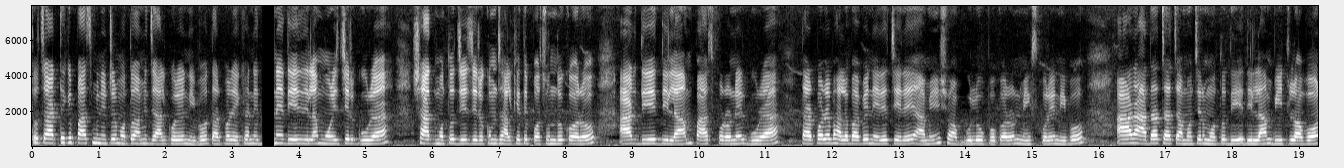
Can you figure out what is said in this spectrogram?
তো চার থেকে পাঁচ মিনিটের মতো আমি জাল করে নিব। তারপর এখানে দিয়ে দিলাম মরিচের গুঁড়া, স্বাদ মতো যে যেরকম ঝাল খেতে পছন্দ করো। আর দিয়ে দিলাম পাঁচ ফোড়নের গুঁড়া। তারপরে ভালোভাবে নেড়ে চেড়ে আমি সবগুলো উপকরণ মিক্স করে নিব। আর আদা চা চামচের মতো দিয়ে দিলাম বিট লবণ।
